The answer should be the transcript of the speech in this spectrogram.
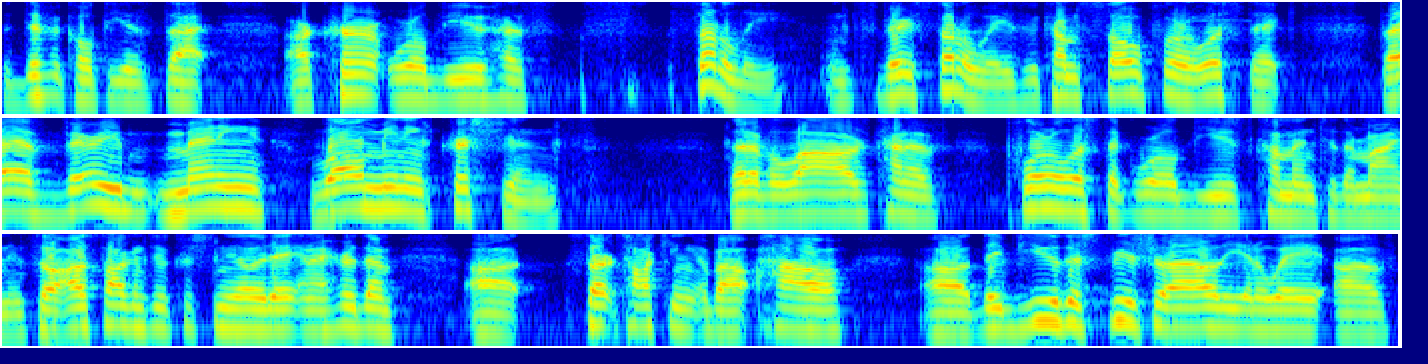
The difficulty is that our current worldview has subtly in very subtle ways, become so pluralistic that I have very many well meaning Christians that have allowed kind of pluralistic worldviews come into their mind. And so I was talking to a Christian the other day, and I heard them uh, start talking about how uh, they view their spirituality in a way of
